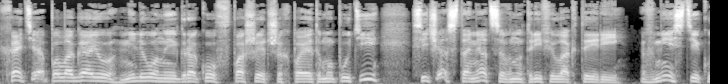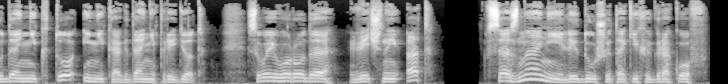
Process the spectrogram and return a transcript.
Хотя, полагаю, миллионы игроков, пошедших по этому пути, сейчас томятся внутри филактерий, в месте, куда никто и никогда не придет. Своего рода вечный ад? В сознании ли души таких игроков?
